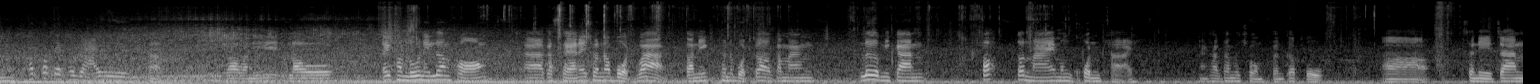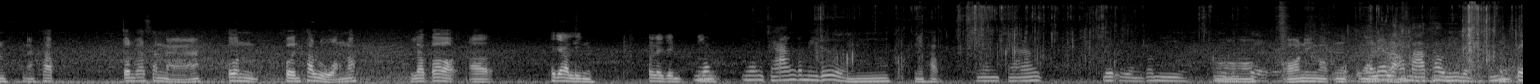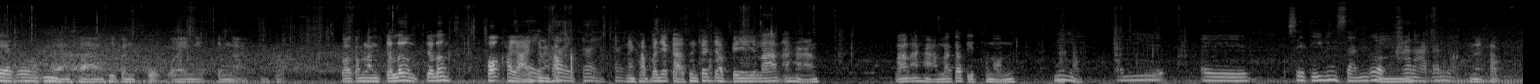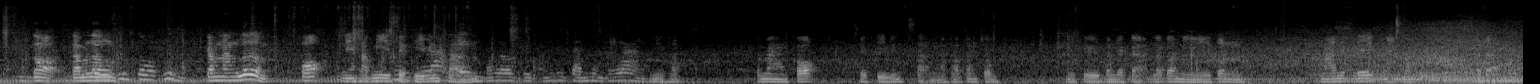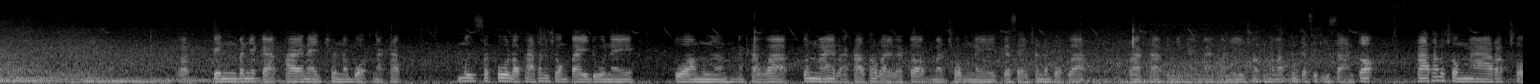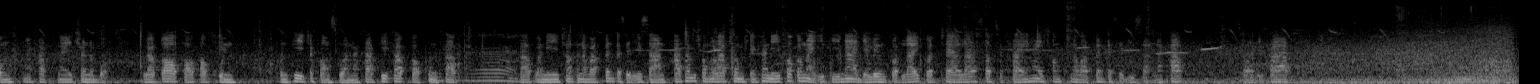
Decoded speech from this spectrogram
มเขาก็ไปขยายเองครับก็วันนี้เราได้ความรู้ในเรื่องของอากระแสในชนบทว่า ตอนนี้ชนบทก็กำลังเริ่มมีการเพาะต้นไม้มงคลขายนะครับท่านผู้ชมเพิ่นก็ปลูกอ่าเสน่ห์จันทร์นะครับ ต้นวาสนาต้นเฟิร์นข้าวหลวงเนาะแล้วก็เอ่อพญาลิงพญาลิงงวงงวงช้างก็มีเด้ออืมนี่ครับ งวงช้าง เล็กเองก็มีอ๋อนี่มันแตกอ๋อนี่งอตอนแรกเราเอามาเท่านี้เลยมันแตกออกงองช้างที่เป็นปลูกไว้ในจำหน่ายนะครับก็กำลังจะเริ่มจะเริ่มเพาะขยายใช่ไหมครับ ใช่ใช่ใช่นะครับบรรยากาศซึ่งก็จะเป็นร้านอาหาร ร้านอาหารแล้วก็ติดถนนนี่นะครับ อันนี้ไอเศรษฐีวินสันก็อืม ขนาดนั้นเลยนะครับ ก็กำโตลังขึ้นโตขึ้นกำลังเริ่มเพาะเนี่ยครับมีเศรษฐีวินสันของเราเศรษฐีวินสันหนึ่งข้างล่างนี่ครับกำลังเพาะเศรษฐีวินสันนะครับท่านผู้ชม นี่คือบรรยากาศแล้วก็มีต้นไม้เล็กๆนะครับกระดาษก็เป็นบรรยากาศภายในชนบทนะครับเมื่อสักครู่เราพาท่านผู้ชมไปดูในตัวเมืองนะครับ ว่าต้นไม้ราคาเท่าไหร่แล้วก็มาชมในกระแสชนบทว่าราคาเป็นยังไงบ้างวันนี้ช่องธนวัฒน์เพื่อนเกษตรอีสานก็พาท่านผู้ชมมารับชมนะครับในชนบท แล้วก็ขอขอบคุณคุณพี่เจ้าของสวนนะครับ พี่ครับขอบคุณครับ ครับวันนี้ช่องธนวัฒน์เพื่อนเกษตรอีสานพาท่านผู้ชมมารับชมเพียงแค่นี้พบกันใหม่ EP หน้าอย่าลืมกดไลค์กดแชร์และ Subscribe ให้ช่องธนวัฒน์เพื่อนเกษตรอีสานนะครับ สวัสดีครับ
